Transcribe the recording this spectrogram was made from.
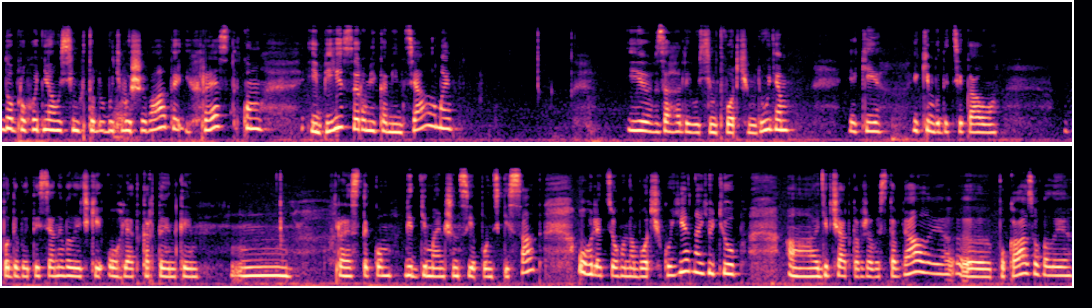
Доброго дня усім, хто любить вишивати і хрестиком, і бісером, і камінцями. І взагалі усім творчим людям, які, яким буде цікаво подивитися невеличкий огляд картинки хрестиком від Dimensions Японський сад. Огляд цього наборчику є на YouTube. Дівчатка вже виставляли, е, показували.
